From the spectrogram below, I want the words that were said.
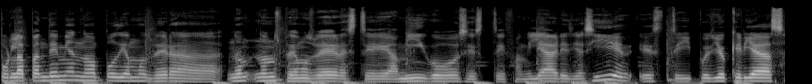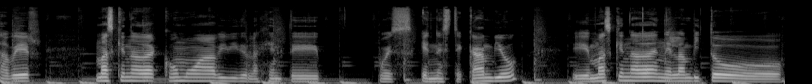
por la pandemia no podíamos ver a no, no nos podíamos ver este amigos, este familiares y así, e, este y pues yo quería saber más que nada cómo ha vivido la gente pues en este cambio, eh, más que nada en el ámbito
